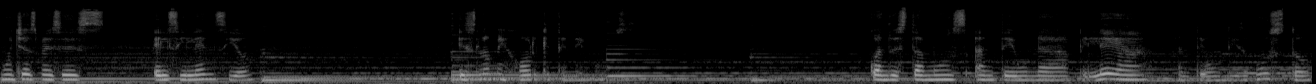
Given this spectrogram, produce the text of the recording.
Muchas veces el silencio es lo mejor que tenemos. Cuando estamos ante una pelea, ante un disgusto,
